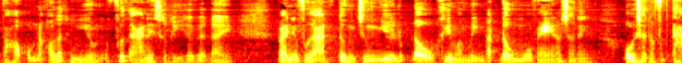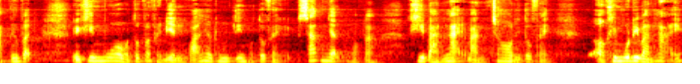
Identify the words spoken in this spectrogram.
và họ cũng đã có rất là nhiều những phương án để xử lý cho việc đấy. Và những phương án tưởng chừng như lúc đầu khi mà mình bắt đầu mua vé nó trở thành ôi sao nó phức tạp như vậy? Đến khi mua mà tôi vẫn phải điền quá nhiều thông tin hoặc tôi phải xác nhận hoặc là khi bán lại bán cho thì tôi phải ở khi mua đi bán lại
